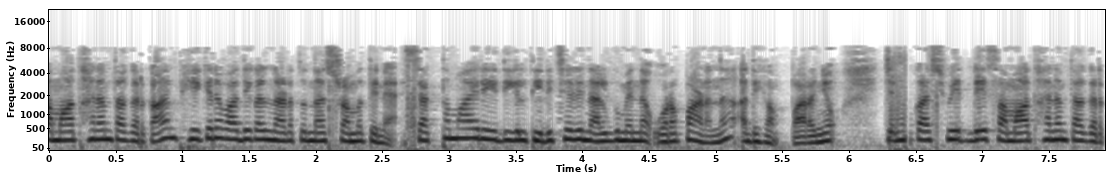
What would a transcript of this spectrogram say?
സമാധാനം തകർക്കാൻ ഭീകരവാദികൾ നടത്തുന്ന ശ്രമത്തിന് ശക്തമായ രീതിയിൽ തിരിച്ചടി നൽകുമെന്ന് ഉറപ്പാണെന്ന് അദ്ദേഹം പറഞ്ഞു. ജമ്മുകാശ്മീരിന്റെ സമാധാനം തകർത്ത്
